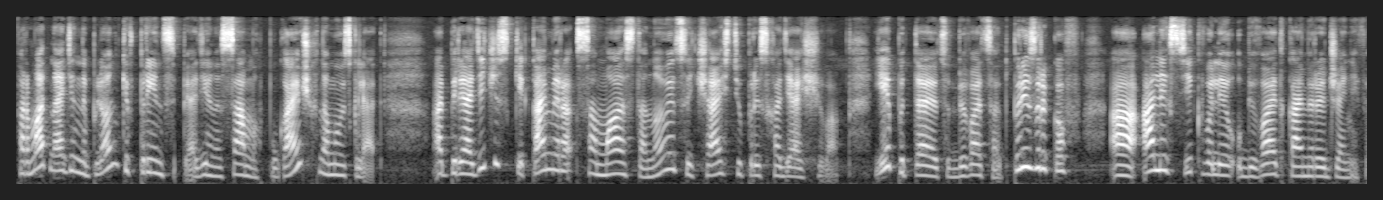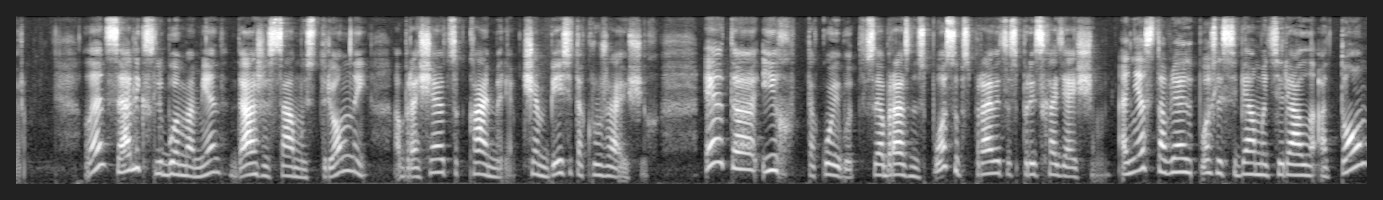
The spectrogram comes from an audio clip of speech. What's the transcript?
Формат найденной пленки, в принципе, один из самых пугающих, на мой взгляд, а периодически камера сама становится частью происходящего. Ей пытаются отбиваться от призраков, а Алекс в сиквеле убивает камерой Дженнифер. Лэнс и Алекс в любой момент, даже самый стрёмный, обращаются к камере, чем бесит окружающих – это их такой вот своеобразный способ справиться с происходящим. Они оставляют после себя материалы о том,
